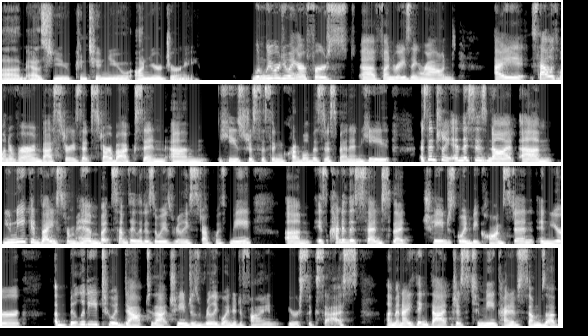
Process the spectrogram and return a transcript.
um, as you continue on your journey? When we were doing our first uh, fundraising round, I sat with one of our investors at Starbucks, and um, he's just this incredible businessman. And he essentially, and this is not um, unique advice from him, but something that has always really stuck with me um, is kind of this sense that change is going to be constant, and your ability to adapt to that change is really going to define your success. Um, and I think that just to me kind of sums up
